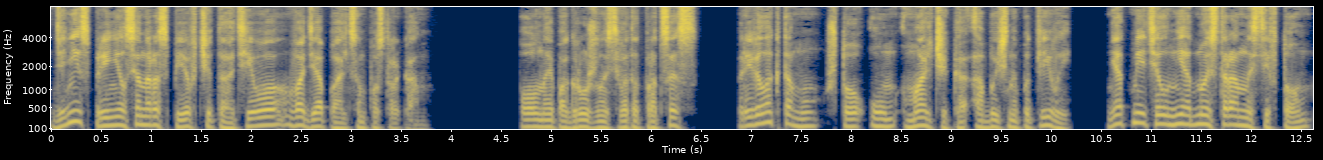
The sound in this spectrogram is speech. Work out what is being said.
Денис принялся нараспев читать его, водя пальцем по строкам. Полная погруженность в этот процесс привела к тому, что ум мальчика, обычно пытливый, не отметил ни одной странности в том,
